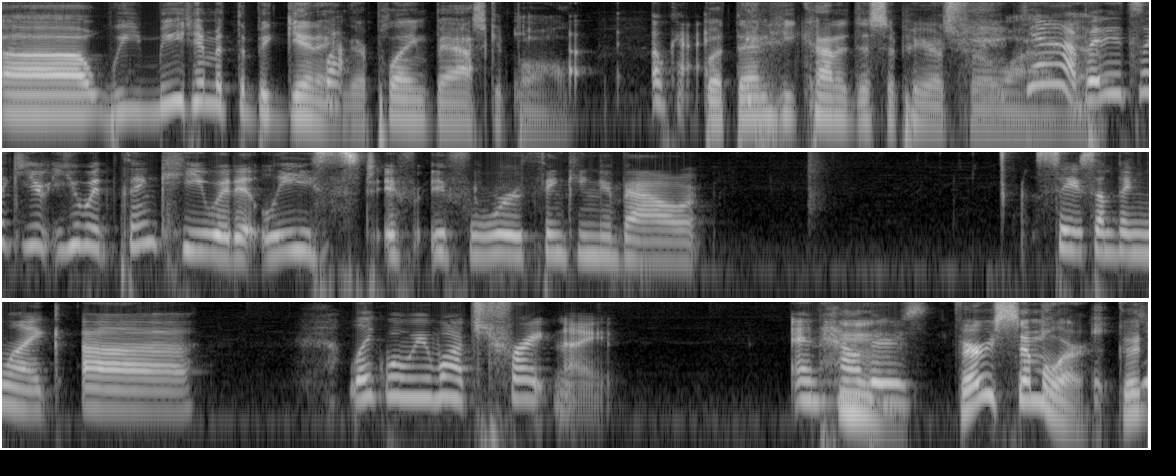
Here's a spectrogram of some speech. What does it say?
uh we meet him at the beginning they're playing basketball Okay. but then he kind of disappears for a while yeah, but it's like you you would think he would at least if if we're thinking about say something like uh like when we watched Fright Night and how there's very similar good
